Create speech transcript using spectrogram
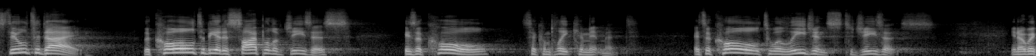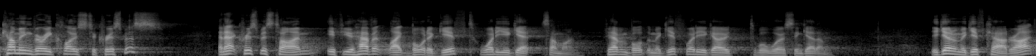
Still today, the call to be a disciple of Jesus is a call to complete commitment. It's a call to allegiance to Jesus. You know, we're coming very close to Christmas. And at Christmas time, if you haven't like bought a gift, what do you get someone? If you haven't bought them a gift, where do you go to Woolworths and get them? You get them a gift card, right?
